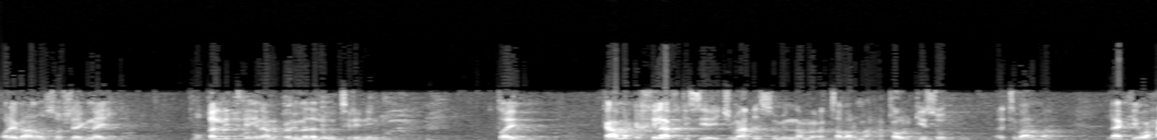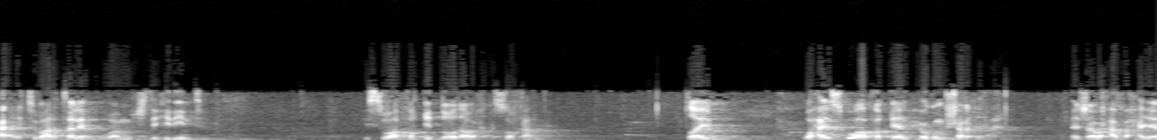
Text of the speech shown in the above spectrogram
Horey baana u soo sheegnay muqallidka inaan culimmada lagu tirinin. Ayb kaa marka khilaafkiisa iyo ijmaaciisu midna muctabar maaha qowlkiisu ictibaar ma leh. Laakiin waxaa ictibaarta leh waa mujtahidiinta. Iswaafaqidoodaa wax ka soo qaadna ayb waxay isku waafaqeen xugum sharci ah. Meeshaa waxaa baxaya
